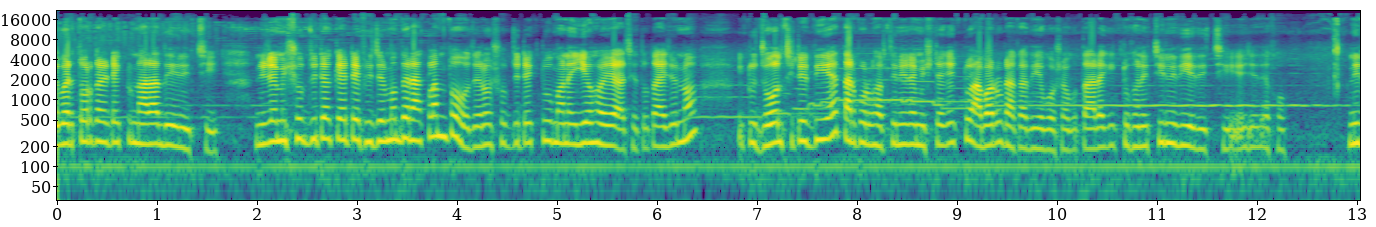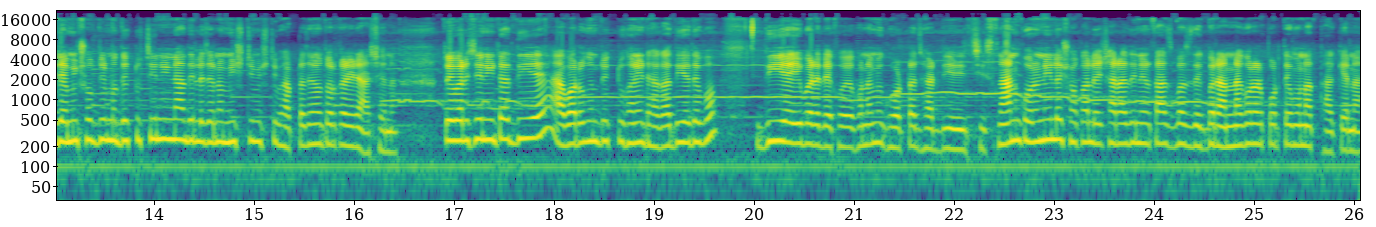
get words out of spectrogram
এবার তরকারিটা একটু নাড়া দিয়ে নিচ্ছি। নিরামিষ সবজিটা কেটে ফ্রিজের মধ্যে রাখলাম তো, যেন সবজিটা একটু মানে ইয়ে হয়ে আছে। তো তাই জন্য একটু জল ছিটে দিয়ে তারপর ভাবছি নিরামিষটাকে একটু আবারও ঢাকা দিয়ে বসাবো। তার আগে একটুখানি চিনি দিয়ে দিচ্ছি, এই যে দেখো। নিরামিষ সবজির মধ্যে একটু চিনি না দিলে যেন মিষ্টি মিষ্টি ভাবটা যেন তরকারিটা আসে না। তো এবারে চিনিটা দিয়ে, আবারও কিন্তু একটুখানি ঢাকা দিয়ে দেবো। দিয়ে এবারে দেখো, এখন আমি ঘরটা ঝাড় দিয়ে দিচ্ছি। স্নান করে নিলে সকালে সারাদিনের কাজ বাজ দেখবে রান্না করার পর তেমন আর থাকে না।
